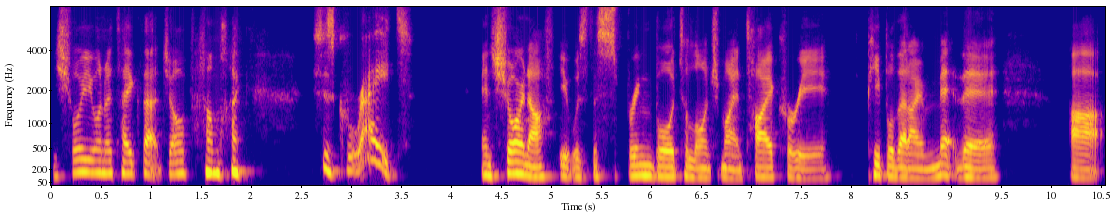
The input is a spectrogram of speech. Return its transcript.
You sure you want to take that job? And I'm like, This is great. And sure enough, it was the springboard to launch my entire career. People that I met there are,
